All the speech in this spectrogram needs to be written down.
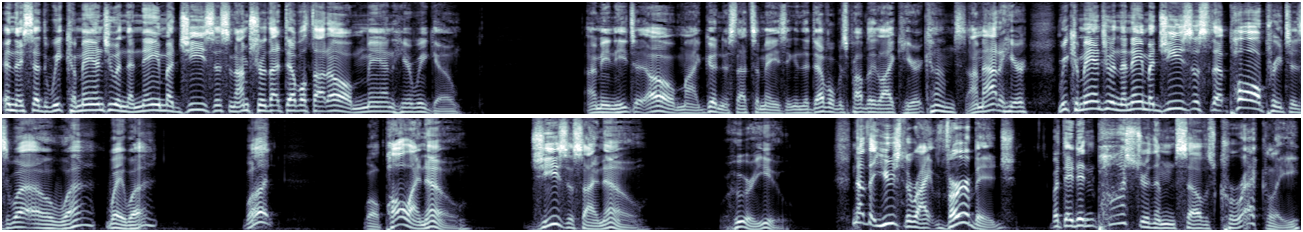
and they said, We command you in the name of Jesus. And I'm sure that devil thought, Oh man, here we go. I mean, he, oh my goodness, that's amazing. And the devil was probably like, Here it comes. I'm out of here. We command you in the name of Jesus that Paul preaches. Well, uh, what? Wait, what? What? Well, Paul, I know. Jesus, I know. Who are you? Now, they used the right verbiage, but they didn't posture themselves correctly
